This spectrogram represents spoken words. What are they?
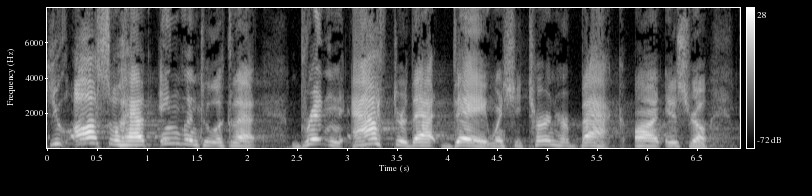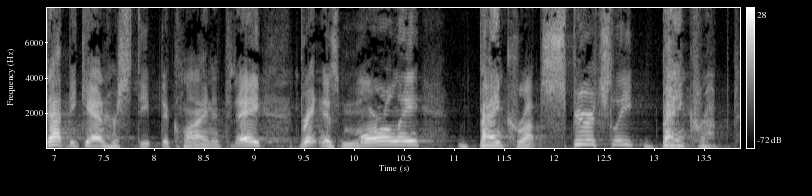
You also have England to look at. Britain, after that day when she turned her back on Israel, that began her steep decline. And today, Britain is morally bankrupt, spiritually bankrupt.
